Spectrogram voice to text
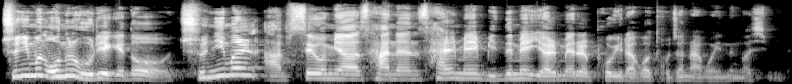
주님은 오늘 우리에게도 주님을 앞세우며 사는 삶의 믿음의 열매를 보이라고 도전하고 있는 것입니다.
